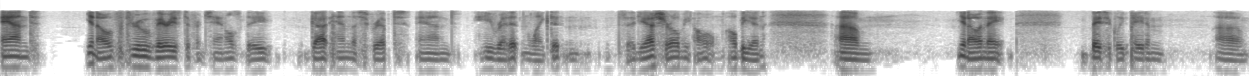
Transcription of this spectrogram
and you know, through various different channels, they got him the script, and he read it and liked it, and said, "Yeah, sure, I'll be, I'll, I'll be in." Um, you know, and they basically paid him, um,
